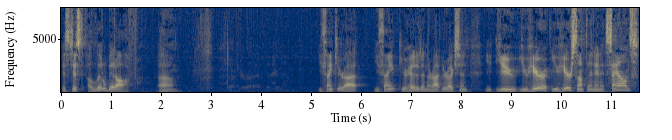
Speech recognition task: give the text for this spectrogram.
it's just a little bit off. Um, you think you're right. You think you're headed in the right direction. You, you, you hear you hear something and it sounds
